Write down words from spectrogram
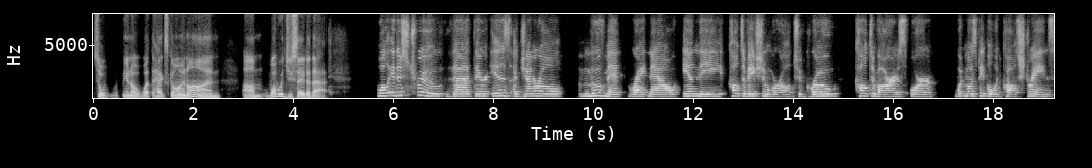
So, you know, what the heck's going on? Um, what would you say to that? Well, it is true that there is a general movement right now in the cultivation world to grow cultivars or what most people would call strains.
